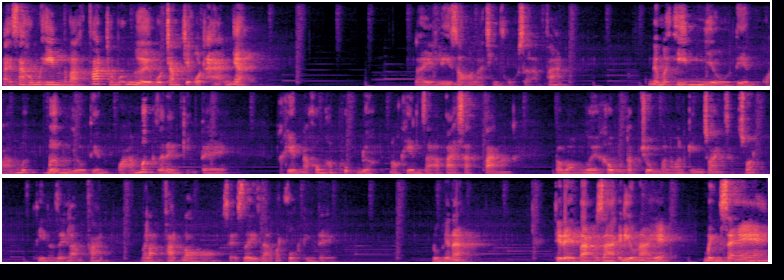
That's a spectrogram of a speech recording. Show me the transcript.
Tại sao không in và phát cho mỗi người 100 triệu một tháng nhỉ? Đấy, lý do là chính phủ sợ lạm phát. Nếu mà in nhiều tiền quá mức, bơm nhiều tiền quá mức ra nền kinh tế khiến nó không hấp thụ được, nó khiến giá tài sản tăng và mọi người không tập trung vào làm ăn kinh doanh, sản xuất thì nó dễ lạm phát và lạm phát đó sẽ gây ra bất ổn kinh tế. Đúng như nào? Thì để tạo ra cái điều này ấy, mình sẽ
